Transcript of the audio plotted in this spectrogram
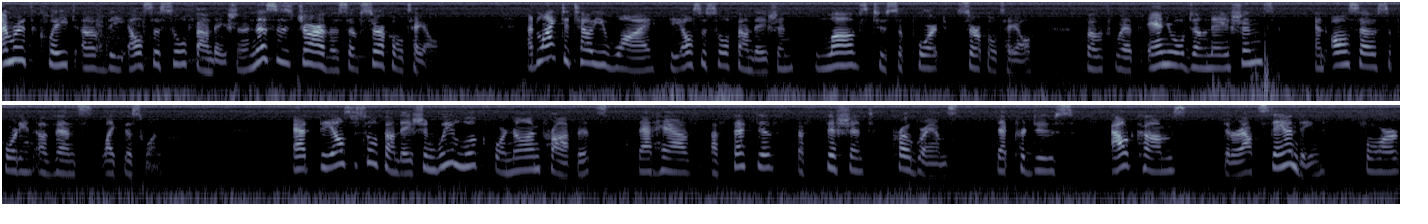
I'm Ruth Cleet of the ElsaSule Foundation, and this is Jarvis of CircleTail. I'd like to tell you why the ElsaSule Foundation loves to support CircleTail, both with annual donations and also supporting events like this one. At the ElsaSule Foundation, we look for nonprofits that have effective, efficient programs that produce outcomes that are outstanding for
